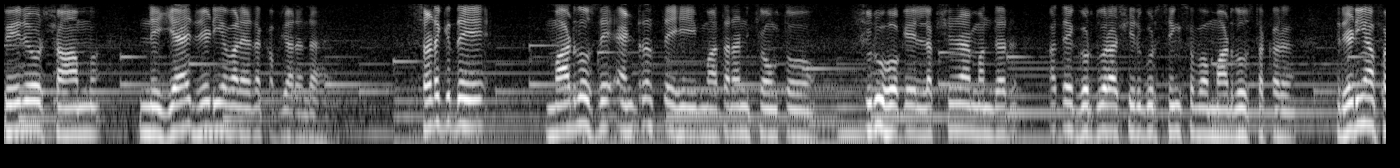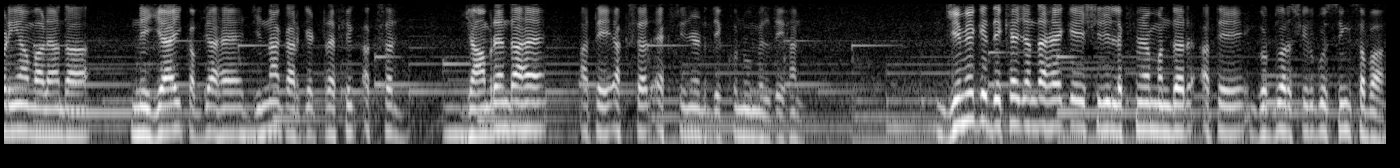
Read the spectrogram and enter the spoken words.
ਸਵੇਰੇ ਔਰ ਸ਼ਾਮ ਨਜਾਇਜ਼ ਰੇੜੀਆਂ ਵਾਲਿਆਂ ਦਾ ਕਬਜ਼ਾ ਰਹਿੰਦਾ ਹੈ। ਸੜਕ ਦੇ ਮਾਡਲੋਸ ਦੇ ਐਂਟਰੈਂਸ ਤੇ ਹੀ ਮਾਤਾ ਰਾਣੀ ਚੌਂਕ ਤੋਂ ਸ਼ੁਰੂ ਹੋ ਕੇ ਲక్ష్ਮਣ ਮੰਦਿਰ ਅਤੇ ਗੁਰਦੁਆਰਾ ਸ਼੍ਰੀ ਗੁਰੂ ਸਿੰਘ ਸਭਾ ਮਾਡਲੋਸ ਤੱਕ ਰੇੜੀਆਂ ਫੜੀਆਂ ਵਾਲਿਆਂ ਦਾ ਨਜਾਇਜ਼ ਕਬਜ਼ਾ ਹੈ, ਜਿਨ੍ਹਾਂ ਕਰਕੇ ਟ੍ਰੈਫਿਕ ਅਕਸਰ ਜਾਮ ਰਹਿੰਦਾ ਹੈ ਅਤੇ ਅਕਸਰ ਐਕਸੀਡੈਂਟ ਦੇਖਣ ਨੂੰ ਮਿਲਦੇ ਹਨ। ਜਿਵੇਂ ਕਿ ਦੇਖਿਆ ਜਾਂਦਾ ਹੈ ਕਿ ਸ਼੍ਰੀ ਲక్ష్ਮਣ ਮੰਦਿਰ ਅਤੇ ਗੁਰਦੁਆਰਾ ਸ਼੍ਰੀ ਗੁਰੂ ਸਿੰਘ ਸਭਾ,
